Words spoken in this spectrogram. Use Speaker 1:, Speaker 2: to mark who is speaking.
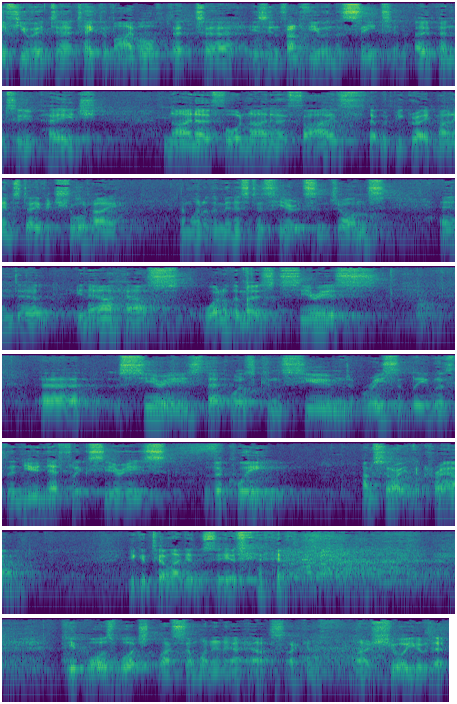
Speaker 1: If you would uh, take the Bible that uh, is in front of you in the seat and open to page 904 905, that would be great. My name's David Short. I am one of the ministers here at St John's. And uh, in our house, one of the most serious uh, series that was consumed recently was the new Netflix series, The Queen. I'm sorry, The Crown. You can tell I didn't see it. it was watched by someone in our house, I can I assure you of that.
